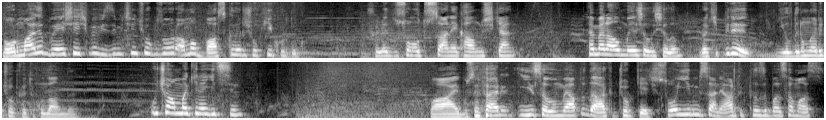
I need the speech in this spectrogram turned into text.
Normalde bu eşleşme bizim için çok zor ama baskıları çok iyi kurduk. Şöyle de son 30 saniye kalmışken hemen almaya çalışalım. Rakip bir de yıldırımları çok kötü kullandı. Uçan makine gitsin. Vay bu sefer iyi savunma yaptı da artık çok geç. Son 20 saniye artık tazı basamaz.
